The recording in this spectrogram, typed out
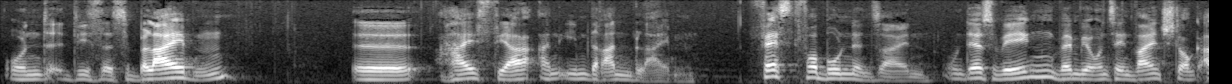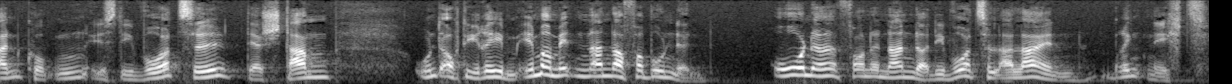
Und dieses Bleiben äh, heißt ja an ihm dranbleiben, fest verbunden sein. Und deswegen, wenn wir uns den Weinstock angucken, ist die Wurzel, der Stamm und auch die Reben immer miteinander verbunden. Ohne voneinander. Die Wurzel allein bringt nichts.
